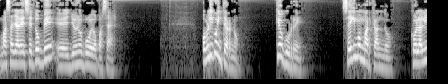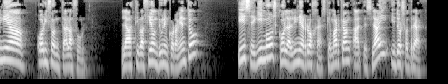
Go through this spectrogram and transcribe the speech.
Más allá de ese tope eh, yo no puedo pasar. Oblicuo interno. ¿Qué ocurre? Seguimos marcando con la línea horizontal azul la activación de un encorramiento y seguimos con las líneas rojas que marcan at slide y dorso track.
